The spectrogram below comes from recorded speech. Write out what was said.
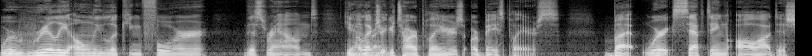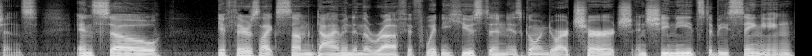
we're really only looking for this round Yeah, electric right. guitar players or bass players but we're accepting all auditions and so if there's like some diamond in the rough, if Whitney Houston is going to our church and she needs to be singing,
